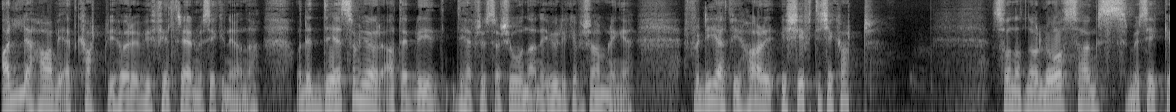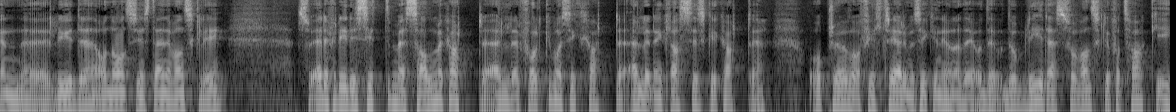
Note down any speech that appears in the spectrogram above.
alle har vi et kart vi hører, vi filtrerer musikken gjennom. Og det er det som gjør at det blir de her frustrasjonene i ulike forsamlinger. Fordi at vi, har, vi skifter ikke kart. Sånn at når lovsangsmusikken uh, lyder, og noen syns den er vanskelig, så er det fordi de sitter med salmekartet eller folkemusikkartet eller den klassiske kartet og prøver å filtrere musikken gjennom det. Og da blir det så vanskelig å få tak i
